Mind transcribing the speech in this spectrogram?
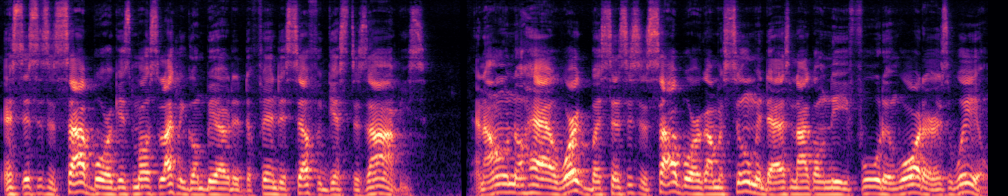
And since it's a cyborg, it's most likely gonna be able to defend itself against the zombies. And I don't know how it worked, but since this is cyborg, I'm assuming that it's not gonna need food and water as well.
